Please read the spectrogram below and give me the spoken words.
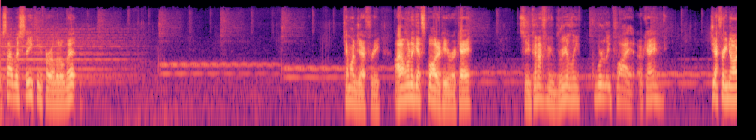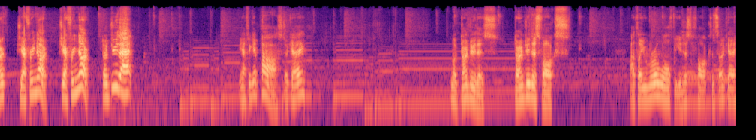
Looks like we're sneaking for a little bit. Come on, Jeffrey. I don't want to get spotted here, okay? So you're gonna have to be really, really quiet, okay? Jeffrey, no. Jeffrey, no. Jeffrey, no. Don't do that. You have to get past, okay? Look, don't do this. Don't do this, Fox. I thought you were a wolf, but you're just a fox. It's okay.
